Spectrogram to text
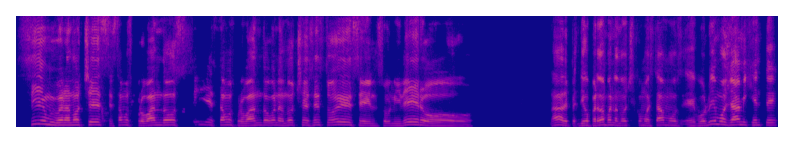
Sí, muy buenas noches. Estamos probando. Sí, estamos probando. Buenas noches. Esto es el sonidero. Nada, digo, perdón, buenas noches. ¿Cómo estamos? Eh, volvimos ya, mi gente.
